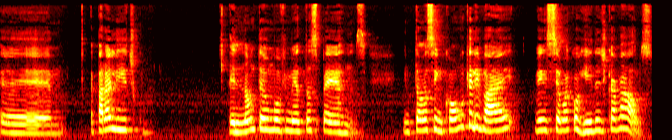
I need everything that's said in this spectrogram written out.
é, é paralítico. Ele não tem o movimento das pernas. Então, assim, como que ele vai vencer uma corrida de cavalos?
